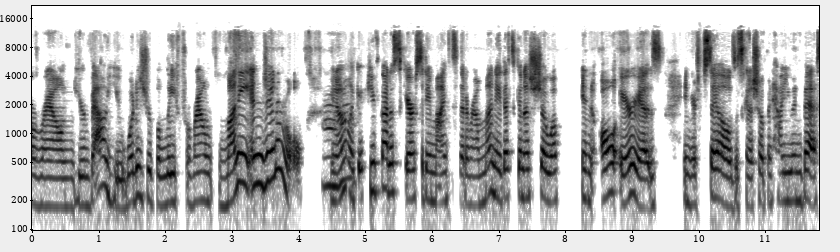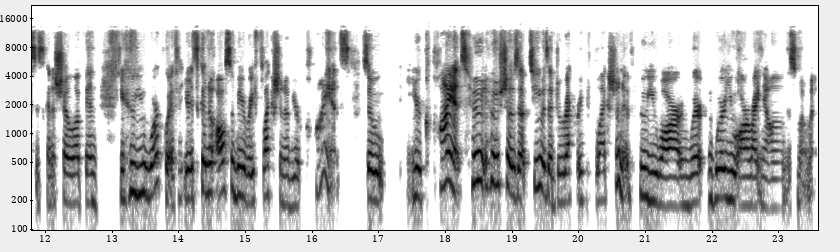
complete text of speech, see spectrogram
around your value? What is your belief around money in general? Mm-hmm. You know, mm-hmm. like if you've got a scarcity mindset around money, that's going to show up in all areas in your sales it's going to show up in how you invest it's going to show up in who you work with it's going to also be a reflection of your clients so your clients who who shows up to you is a direct reflection of who you are and where where you are right now in this moment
